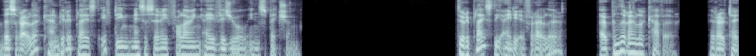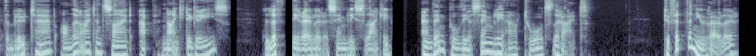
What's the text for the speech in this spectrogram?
This roller can be replaced if deemed necessary following a visual inspection. To replace the ADF roller, open the roller cover. Rotate the blue tab on the right hand side up 90 degrees, lift the roller assembly slightly, and then pull the assembly out towards the right. To fit the new roller,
